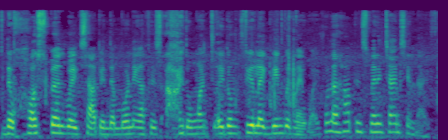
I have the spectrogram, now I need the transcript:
The husband wakes up in the morning and says, oh, I don't want to, I don't feel like being with my wife. Well, that happens many times in life.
